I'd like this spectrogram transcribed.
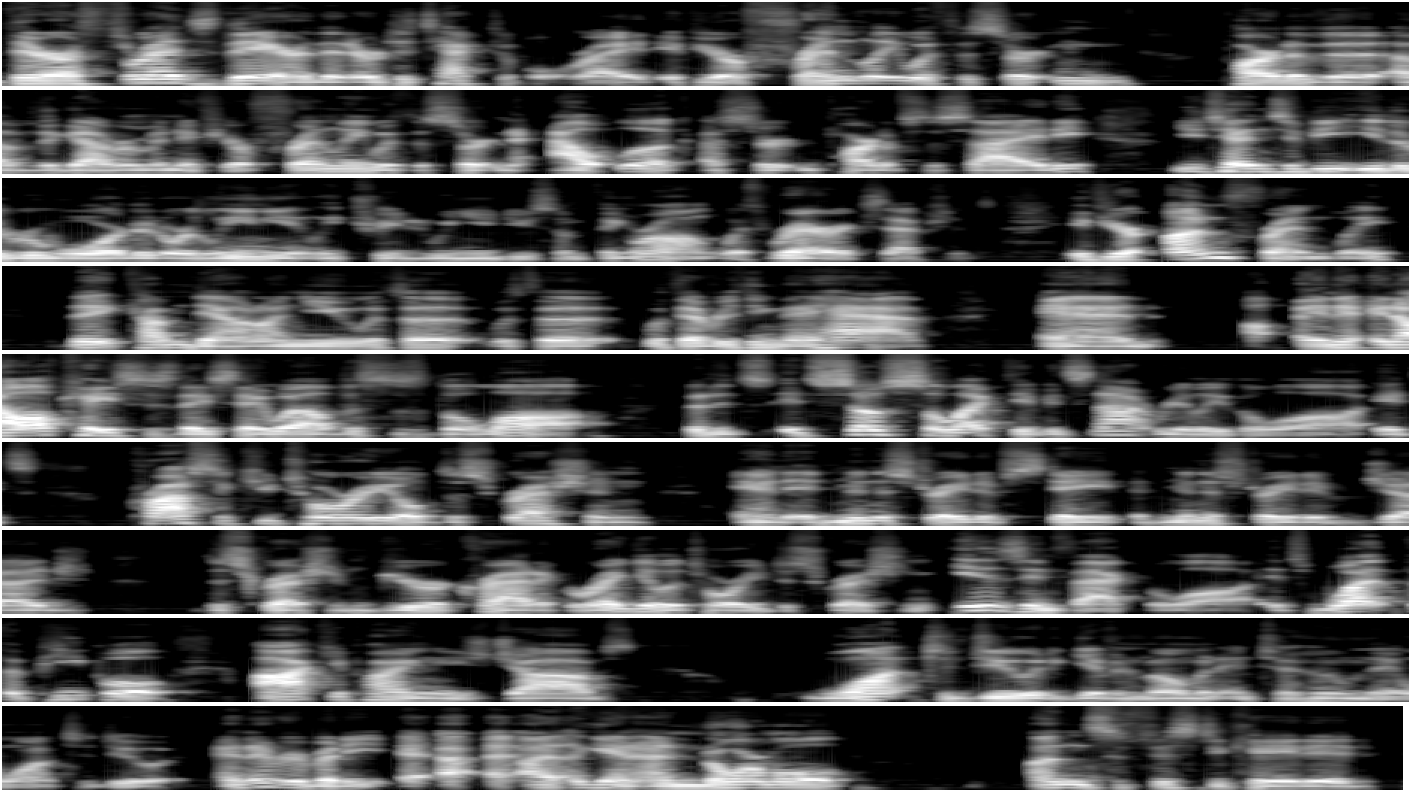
there are threads there that are detectable, right? If you're friendly with a certain part of the of the government, if you're friendly with a certain outlook, a certain part of society, you tend to be either rewarded or leniently treated when you do something wrong, with rare exceptions. If you're unfriendly, they come down on you with a with a with everything they have. And uh, in, in all cases, they say, well, this is the law but it's it's so selective. It's not really the law. It's prosecutorial discretion and administrative state, administrative judge discretion, bureaucratic regulatory discretion is in fact the law. It's what the people occupying these jobs want to do at a given moment and to whom they want to do it. And everybody, I, I, again, a normal, unsophisticated,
